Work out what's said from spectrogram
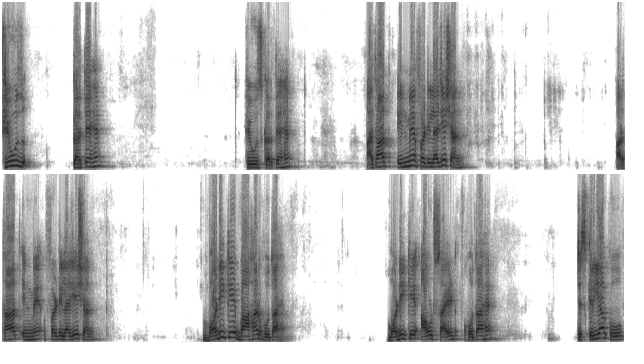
फ्यूज करते हैं फ्यूज करते हैं, अर्थात इनमें फर्टिलाइजेशन अर्थात इनमें फर्टिलाइजेशन बॉडी के बाहर होता है। बॉडी के आउटसाइड होता है। जिस क्रिया को,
